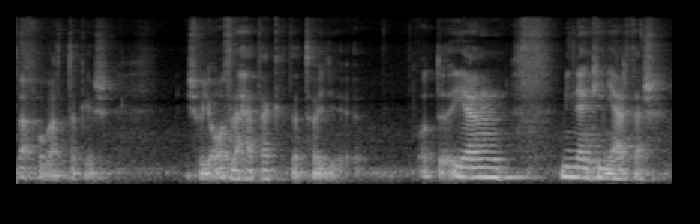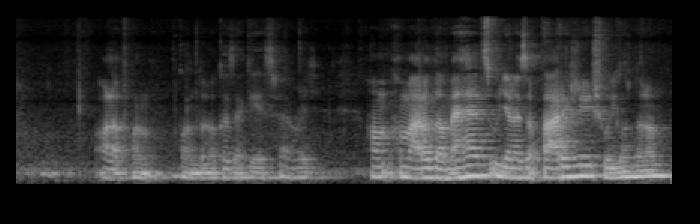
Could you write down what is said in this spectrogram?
befogadtak, és, és hogy ott lehetek, tehát hogy ott ilyen mindenki nyertes alapon gondolok az egészre, hogy ha, ha már oda mehetsz, ugyanez a Párizsi is, úgy gondolom,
